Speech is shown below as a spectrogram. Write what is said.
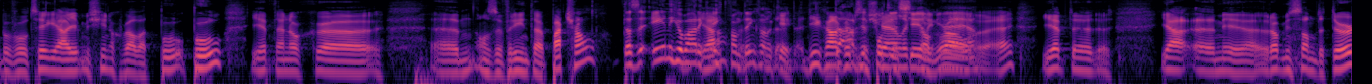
bijvoorbeeld zeggen, ja, je hebt misschien nog wel wat pool. pool. Je hebt dan nog eh, ehm, onze vriend uh, Patchal. Dat is de enige waar ik Ja, echt van denk van, oké, die gaat daar het zit potentieel in, ja, ja, wel, hè. Je hebt eh, de, ja, eh, met Robinson III,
